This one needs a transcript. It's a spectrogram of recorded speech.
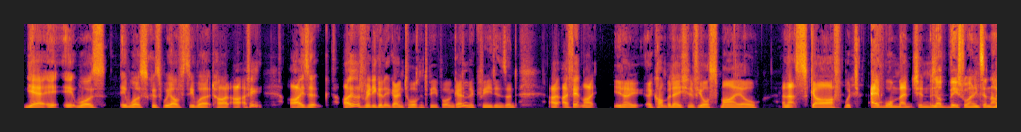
yeah, it, it was, it was because we obviously worked hard. I, I think Isaac, I was really good at going talking to people and getting the comedians, and I, I think like you know a combination of your smile and that scarf, which everyone mentioned. Not this one. It's another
